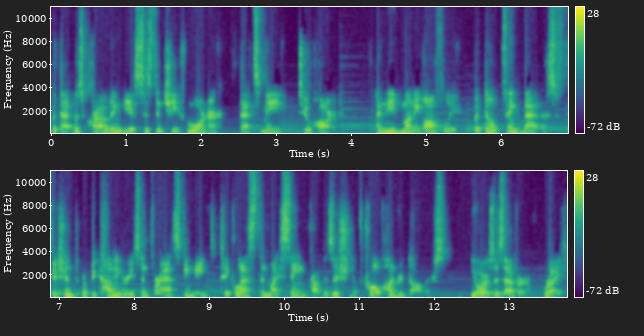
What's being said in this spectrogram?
But that was crowding the assistant chief mourner, that's me, too hard. I need money awfully, but don't think that a sufficient or becoming reason for asking me to take less than my sane proposition of $1,200. Yours as ever, Wright.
